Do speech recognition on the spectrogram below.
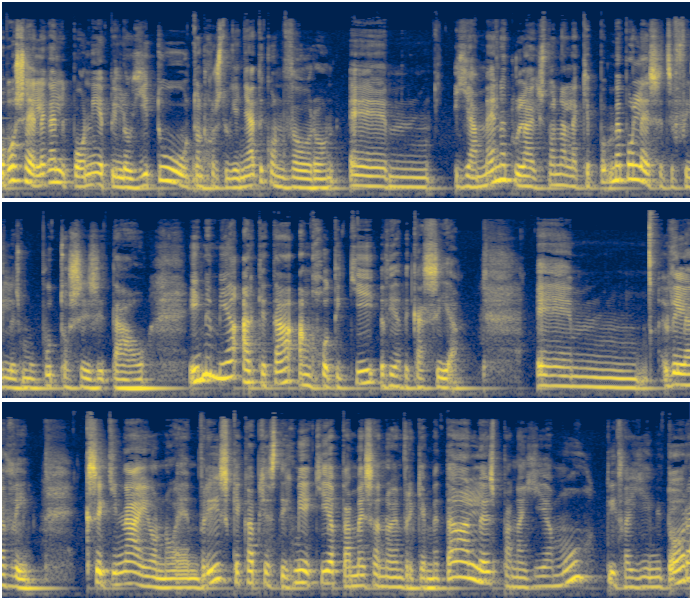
Όπως έλεγα λοιπόν η επιλογή του, των χριστουγεννιάτικων δώρων, για μένα τουλάχιστον αλλά και με πολλές έτσι φίλες μου που το συζητάω, είναι μια αρκετά αγχωτική διαδικασία. δηλαδή, ξεκινάει ο Νοέμβρης και κάποια στιγμή εκεί από τα μέσα Νοέμβρη και μετά λες Παναγία μου τι θα γίνει τώρα,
